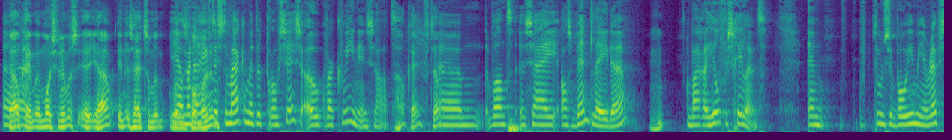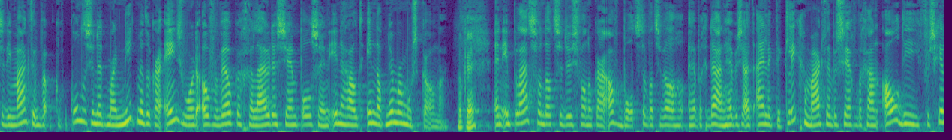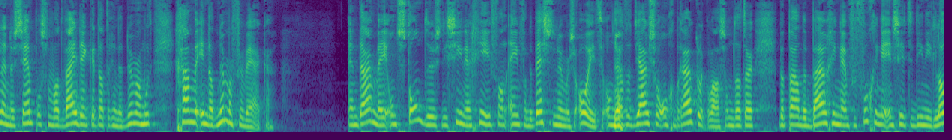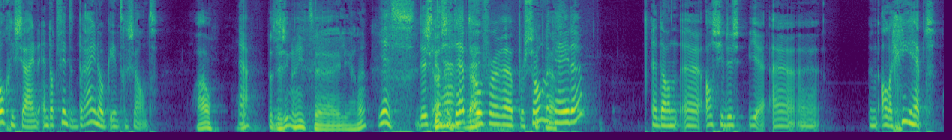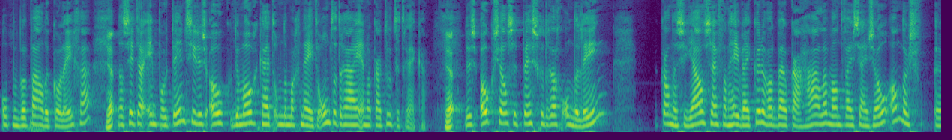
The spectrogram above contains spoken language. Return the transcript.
ja, oké, Eh, maar mooiste nummers. eh, ja, om, omdat het ja, maar dat heeft dus te maken met het proces ook waar Queen in zat. Ah, Oké, vertel. Ehm, want zij als bandleden Mhm. waren heel verschillend. En toen ze Bohemian Rhapsody maakten, konden ze het maar niet met elkaar eens worden over welke geluiden, samples en inhoud in dat nummer moest komen. Oké. En in plaats van dat ze dus van elkaar afbotsten, wat ze wel hebben gedaan, hebben ze uiteindelijk de klik gemaakt. Hebben ze gezegd, we gaan al die verschillende samples van wat wij denken dat er in het nummer moet, gaan we in dat nummer verwerken. En daarmee ontstond dus die synergie van een van de beste nummers ooit. Omdat Ja. het juist zo ongebruikelijk was. Omdat er bepaalde buigingen en vervoegingen in zitten die niet logisch zijn. En dat vindt het brein ook interessant. Wauw. Ja. Dat wist ik nog niet, eh, Eliane. Yes. Dus Super. als je het hebt over eh, persoonlijkheden. eh, dan als je dus je, een allergie hebt op een bepaalde collega. Ja. Dan zit daar in potentie dus ook de mogelijkheid om de magneten om te draaien en elkaar toe te trekken. Ja. Dus ook zelfs het pestgedrag onderling kan een signaal zijn van... hé, hey, wij kunnen wat bij elkaar halen... want wij zijn zo anders eh,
